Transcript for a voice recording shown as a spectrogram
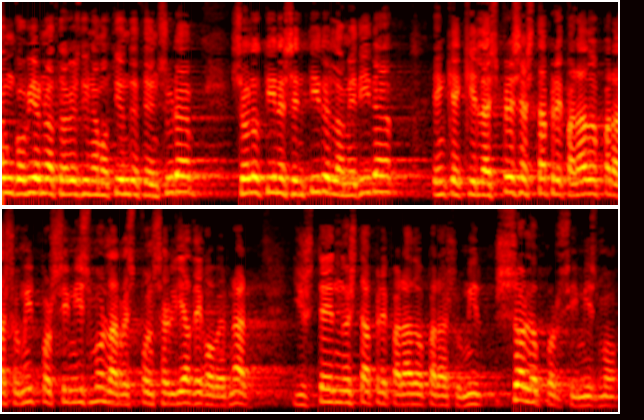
a un gobierno a través de una moción de censura solo tiene sentido en la medida en que quien la expresa está preparado para asumir por sí mismo la responsabilidad de gobernar y usted no está preparado para asumir solo por sí mismo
